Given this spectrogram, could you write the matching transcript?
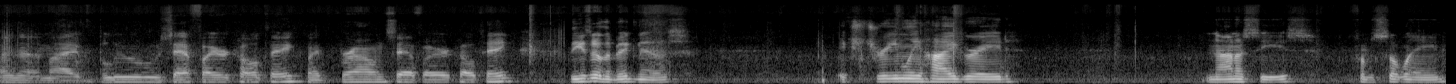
And then my blue sapphire cull tank, my brown sapphire cull tank. These are the big news. Extremely high grade nano from Solane.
